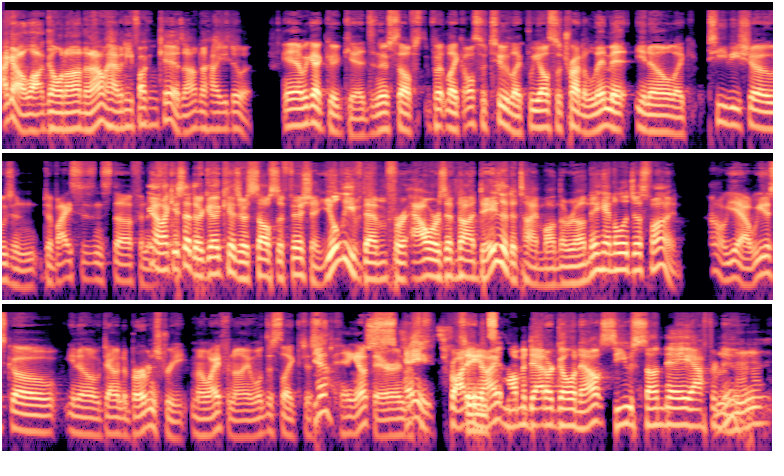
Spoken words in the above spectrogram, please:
I got a lot going on, and I don't have any fucking kids. I don't know how you do it. Yeah, we got good kids and they're self, but like also too, like we also try to limit, you know, like TV shows and devices and stuff. And Yeah, like you said, they're good kids. They're self sufficient. You'll leave them for hours, if not days at a time, on their own. They handle it just fine. oh yeah, we just go, you know, down to Bourbon Street, my wife and I, and we'll just like just Yeah. hang out there. And hey, it's Friday night. Mom and dad are going out. See you Sunday afternoon. Mhm.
